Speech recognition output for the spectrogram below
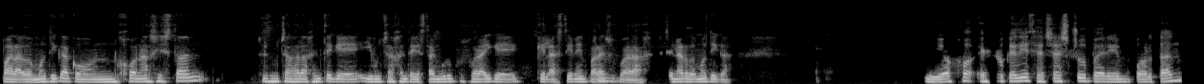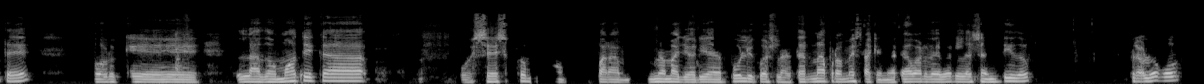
para domótica con Home Assistant. Es mucha la gente que, y mucha gente que está en grupos por ahí que, que las tienen para eso, para gestionar domótica. Y ojo, eso que dices es súper importante porque la domótica, pues es como para una mayoría del público, es la eterna promesa que no acabas de verle sentido, pero luego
